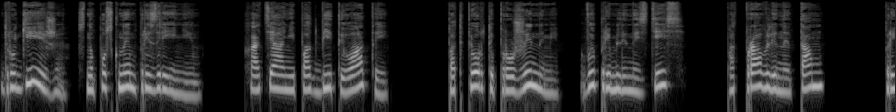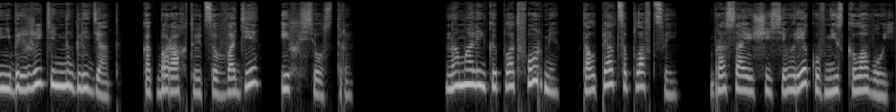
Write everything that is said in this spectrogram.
Другие же с напускным презрением, хотя они подбиты ватой, подперты пружинами, выпрямлены здесь, подправлены там, пренебрежительно глядят, как барахтаются в воде их сестры. На маленькой платформе толпятся пловцы, бросающиеся в реку вниз головой.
